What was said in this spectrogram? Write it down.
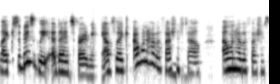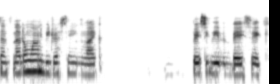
Like, so basically, that inspired me. I was like, I want to have a fashion style. I want to have a fashion sense, and I don't want to be dressing like basically the basic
